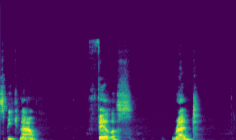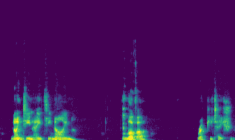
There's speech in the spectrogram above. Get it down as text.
Speak Now, Fearless, Red, 1989, Lover, Reputation.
